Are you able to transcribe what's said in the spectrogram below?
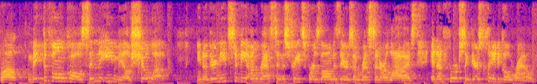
Well, make the phone call, send the email, show up. You know, there needs to be unrest in the streets for as long as there's unrest in our lives. And unfortunately, there's plenty to go around.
